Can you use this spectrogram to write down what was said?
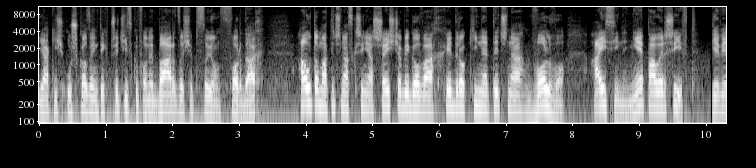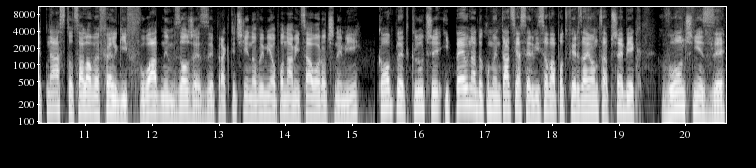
jakichś uszkodzeń tych przycisków, one bardzo się psują w Fordach. Automatyczna skrzynia sześciobiegowa, hydrokinetyczna Volvo, iSyn, nie Power Shift. 19-calowe felgi w ładnym wzorze z praktycznie nowymi oponami całorocznymi. Komplet kluczy i pełna dokumentacja serwisowa potwierdzająca przebieg włącznie z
